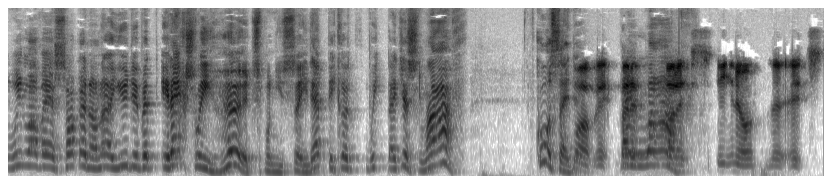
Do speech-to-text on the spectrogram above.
we love our soccer, and I know you do, but it actually hurts when you see that because we, they just laugh. Of course they do. Well, it, but, They it, laugh. but it's you know it's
